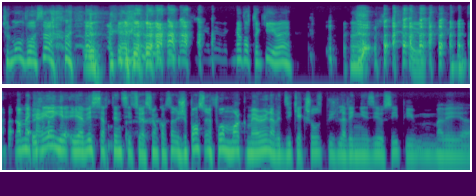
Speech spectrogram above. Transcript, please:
tout le monde voit ça. Avec n'importe qui, ouais. Ouais. Dans ma carrière, il y avait certaines situations comme ça. Je pense une fois, Mark Maron avait dit quelque chose, puis je l'avais niaisé aussi, puis il m'avait euh,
